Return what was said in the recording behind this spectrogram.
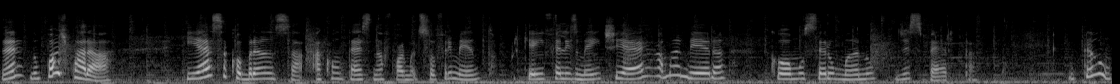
né? não pode parar. E essa cobrança acontece na forma de sofrimento, porque infelizmente é a maneira como o ser humano desperta. Então,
